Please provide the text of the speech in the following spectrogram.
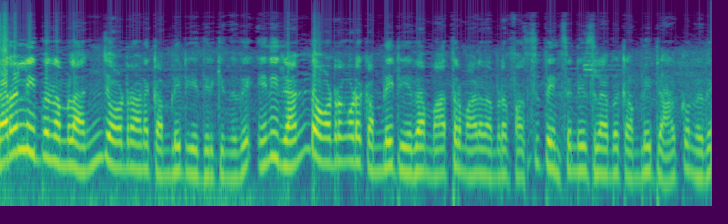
കറന്റ് ഇപ്പൊ നമ്മൾ അഞ്ച് ഓർഡർ ആണ് കംപ്ലീറ്റ് ചെയ്തിരിക്കുന്നത്. ഇനി രണ്ട് ഓർഡറും കൂടെ കംപ്ലീറ്റ് ചെയ്താൽ മാത്രമാണ് നമ്മുടെ ഫസ്റ്റ് ഇൻസെന്റീവ് സ്ലാബ് കംപ്ലീറ്റ് ആക്കുന്നത്.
